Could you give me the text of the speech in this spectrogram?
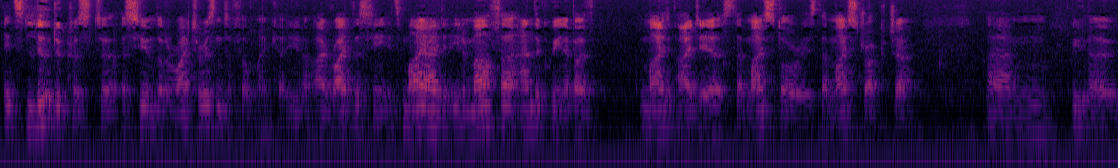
It's ludicrous to assume that a writer isn't a filmmaker. You know, I write the scene. It's my idea. You know, Martha and the Queen are both my ideas. They're my stories. They're my structure. Um, you know,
